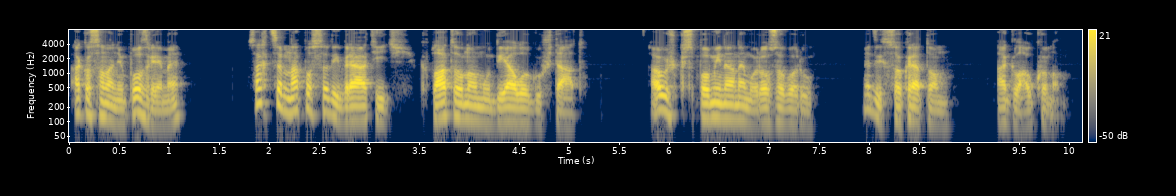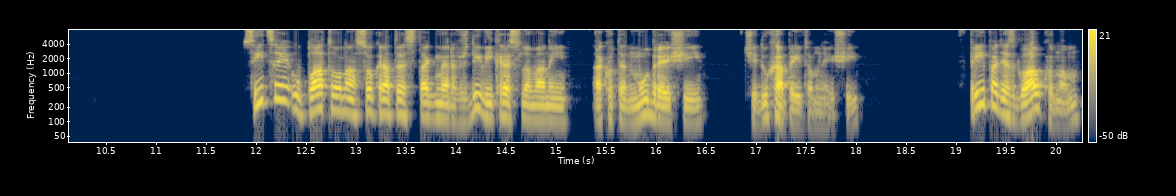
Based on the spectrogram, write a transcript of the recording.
ako sa na ňu pozrieme, sa chcem naposledy vrátiť k Platónovmu dialogu štát a už k spomínanému rozhovoru medzi Sokratom a Glaukonom. Síce je u Platóna Sokrates takmer vždy vykresľovaný ako ten múdrejší či ducha prítomnejší, v prípade s Glaukonom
